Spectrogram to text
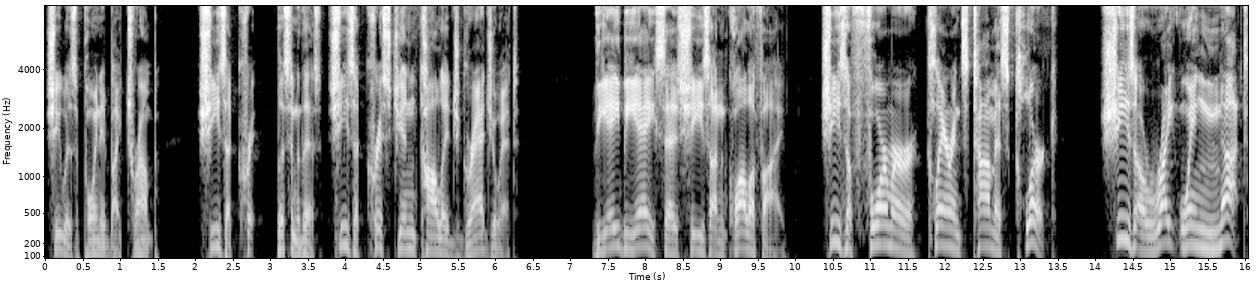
She was appointed by Trump. She's a listen to this. She's a Christian college graduate. The ABA says she's unqualified. She's a former Clarence Thomas clerk. She's a right wing nut.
